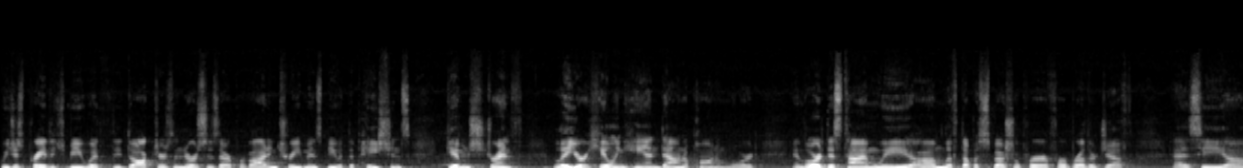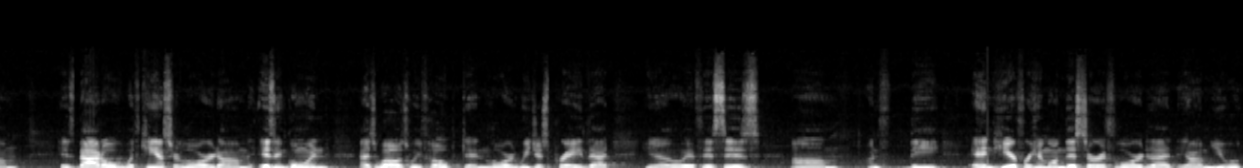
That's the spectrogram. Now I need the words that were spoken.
we just pray that you be with the doctors and nurses that are providing treatments, be with the patients, give them strength, lay your healing hand down upon them, Lord. And Lord, this time we um, lift up a special prayer for Brother Jeff as he um, his battle with cancer, Lord, um, isn't going as well as we've hoped. And Lord, we just pray that you know if this is um, the end here for him on this earth, Lord, that um, you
